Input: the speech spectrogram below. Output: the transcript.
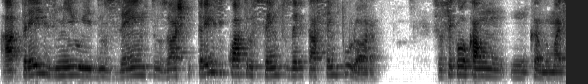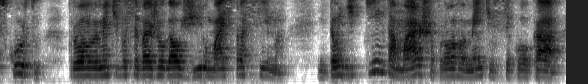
a 3.200, eu acho que 3.400 ele está 100 por hora. Se você colocar um, um câmbio mais curto, provavelmente você vai jogar o giro mais para cima. Então, de quinta marcha, provavelmente, se você colocar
